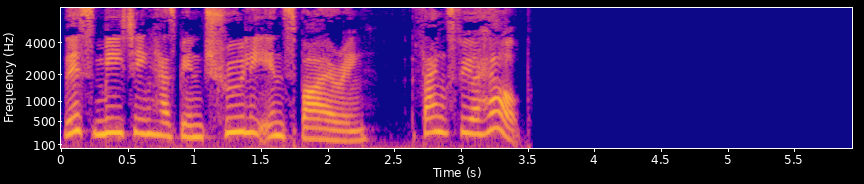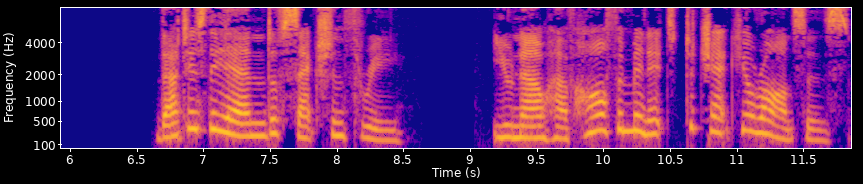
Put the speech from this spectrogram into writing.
this meeting has been truly inspiring. Thanks for your help. That is the end of section three. You now have half a minute to check your answers.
